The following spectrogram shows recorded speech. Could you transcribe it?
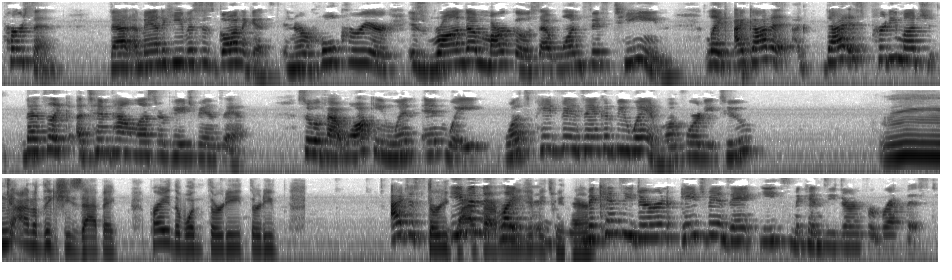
person that Amanda Ribas has gone against in her whole career is Randa Markos at 115. Like I got it. That is pretty much that's like a 10 pound lesser Paige Van Zant. So if at walking went in weight, what's Paige Van Zant going to be weighing? 142. Mm, I don't think she's that big. Probably the 130, 30, I just 35 even like range in between there. Mackenzie Dern, Paige Van Zant eats Mackenzie Dern for breakfast.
